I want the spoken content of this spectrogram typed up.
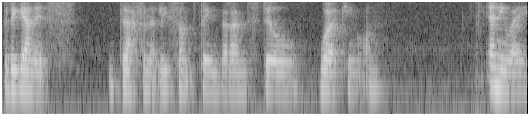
But again, it's definitely something that I'm still working on. Anyway,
